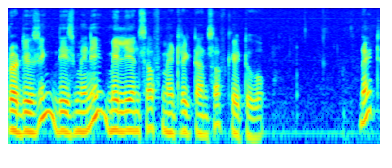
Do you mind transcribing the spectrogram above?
producing these many millions of metric tons of K2O, right.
